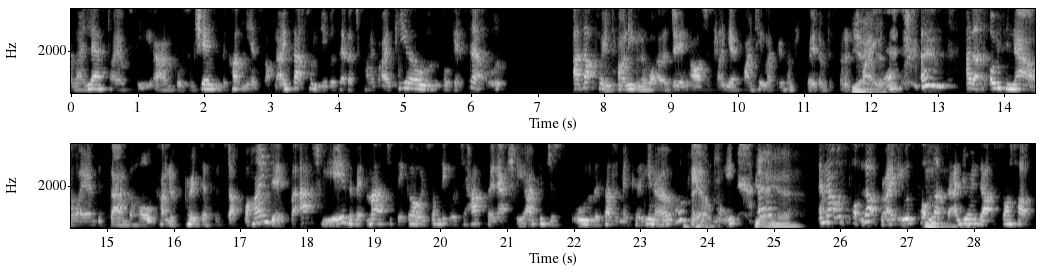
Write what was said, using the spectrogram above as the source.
when I left, I obviously um, bought some shares in the company and stuff. Now, if that company was ever to kind of IPO or, or get sold, at that point in time, I didn't even know what I was doing. I was just like, yeah, fine, take my 300 quid. I'm just going to yeah, try it. Yeah. um, and that, obviously now I understand the whole kind of process and stuff behind it. But actually, it is a bit mad to think, oh, if something was to happen, actually, I could just all of a sudden make a, you know, hopefully a lot of money. Yeah, um, yeah and that was potluck, right? It was potluck mm. that I joined that startup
